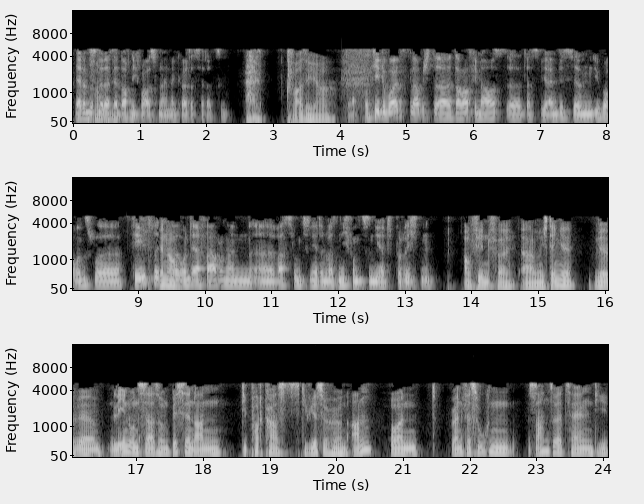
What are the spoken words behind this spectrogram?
Ja, dann müssen wir das ja doch nicht rausschneiden, dann gehört das ja dazu. Quasi, ja. ja. Okay, du wolltest, glaube ich, da, darauf hinaus, äh, dass wir ein bisschen über unsere Fehltritte genau. und Erfahrungen, äh, was funktioniert und was nicht funktioniert, berichten. Auf jeden Fall. Ähm, ich denke, wir, wir lehnen uns da so ein bisschen an die Podcasts, die wir so hören, an und werden versuchen, Sachen zu erzählen, die,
